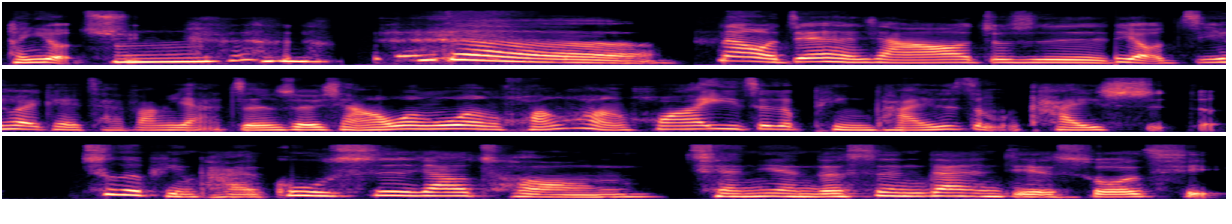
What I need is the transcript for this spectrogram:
很有趣。真的。那我今天很想要就是有机会可以采访雅珍，所以想要问问缓缓花艺这个品牌是怎么开始的。这个品牌故事要从前年的圣诞节说起，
